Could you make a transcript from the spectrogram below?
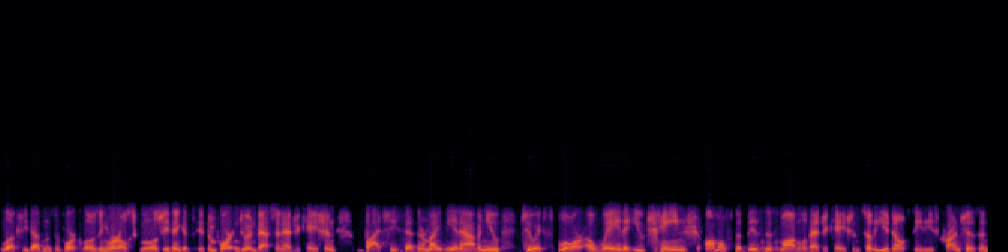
look, she doesn't support closing rural schools. She thinks it's, it's important to invest in education, but she said there might be an avenue to explore a way that you change almost the business model of education so that you don't see these crunches. And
